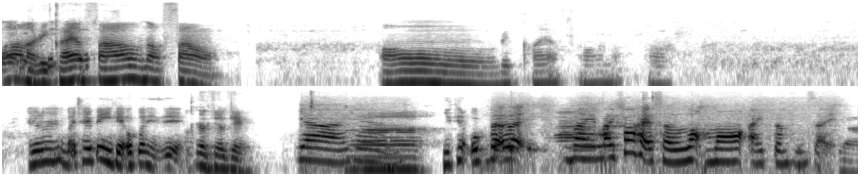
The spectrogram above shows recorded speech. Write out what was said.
Oh, require file not found. Oh, require file not found. I don't know, but Taipei you can open, is it? Okay, okay, okay. Yeah, I can. Uh, You can open. but like my my file has a lot more items inside, yeah,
